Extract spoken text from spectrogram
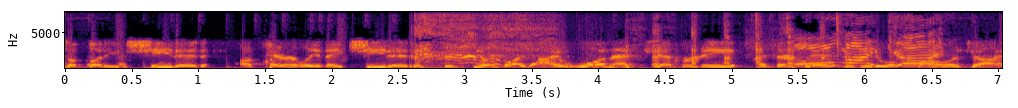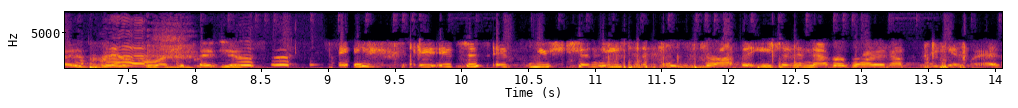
somebody cheated. Apparently, they cheated. It feels like I won at Jeopardy, and they're Oh saying you my need to God. apologize for your correct opinion. it, it's just it's you shouldn't you should just drop it. You should have never brought it up to begin with.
